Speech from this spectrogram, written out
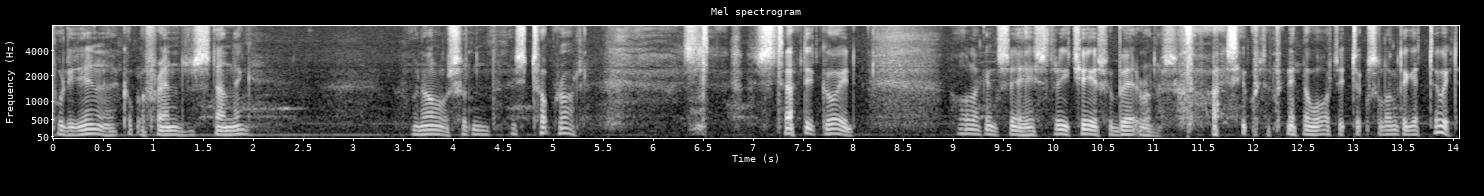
put it in, and a couple of friends standing. When all of a sudden, this top rod started going. All I can say is three cheers for bait runners, otherwise it would have been in the water. It took so long to get to it.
